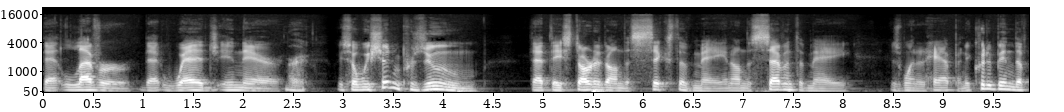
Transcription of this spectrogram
that lever, that wedge in there. Right. So we shouldn't presume that they started on the 6th of May and on the 7th of May is when it happened. It could have been the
